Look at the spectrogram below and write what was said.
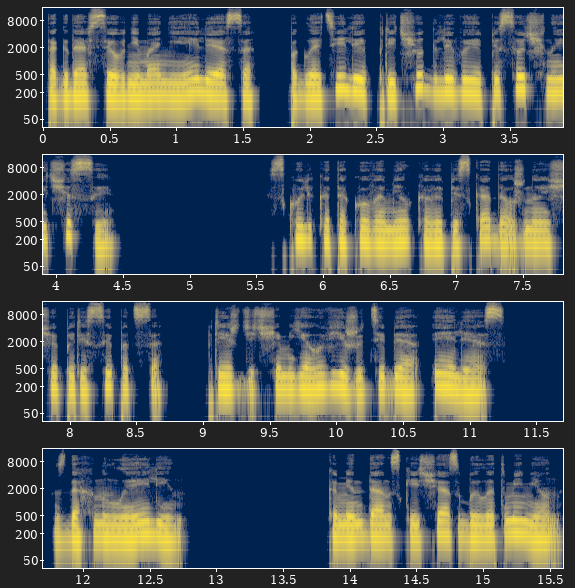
Тогда все внимание Элиаса поглотили причудливые песочные часы. Сколько такого мелкого песка должно еще пересыпаться, прежде чем я увижу тебя, Элиас? вздохнула Элин. Комендантский час был отменен,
